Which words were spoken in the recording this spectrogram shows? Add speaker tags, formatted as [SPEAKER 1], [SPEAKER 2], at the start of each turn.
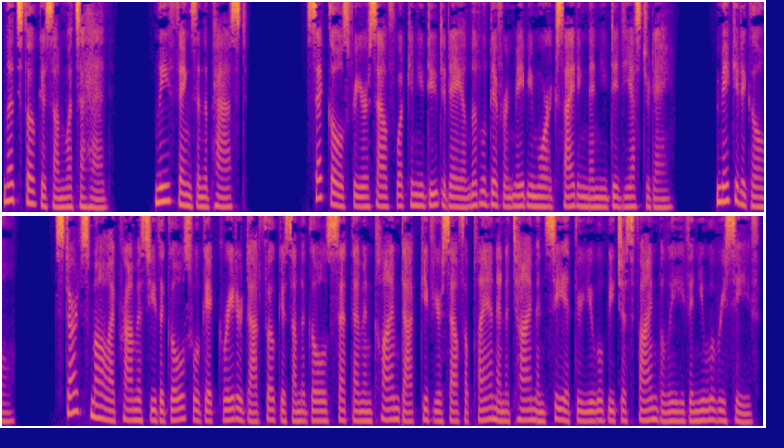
[SPEAKER 1] Let's focus on what's ahead. Leave things in the past. Set goals for yourself. What can you do today a little different, maybe more exciting than you did yesterday? Make it a goal. Start small, I promise you the goals will get greater. Focus on the goals, set them and climb. Give yourself a plan and a time and see it through. You will be just fine, believe, and you will receive.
